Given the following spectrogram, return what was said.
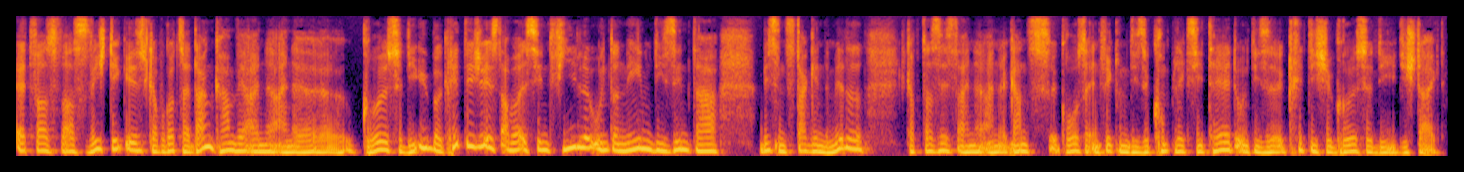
etwas, was wichtig ist. Ich glaube, Gott sei Dank haben wir eine, eine Größe, die überkritisch ist, aber es sind viele Unternehmen, die sind da ein bisschen stuck in the middle. Ich glaube, das ist eine, eine ganz große Entwicklung, diese Komplexität und diese kritische Größe, die, die steigt.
